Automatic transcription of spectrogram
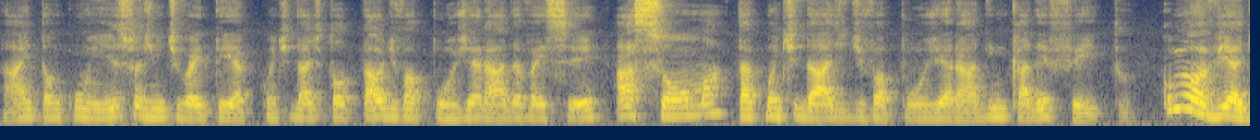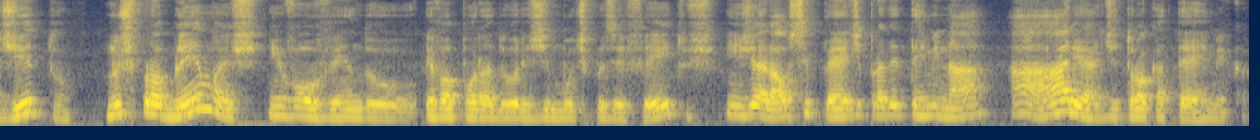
Tá? Então, com isso, a gente vai ter a quantidade total de vapor gerada vai ser a soma da quantidade de vapor gerada em cada efeito. Como eu havia dito, nos problemas envolvendo evaporadores de múltiplos efeitos, em geral se pede para determinar a área de troca térmica.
